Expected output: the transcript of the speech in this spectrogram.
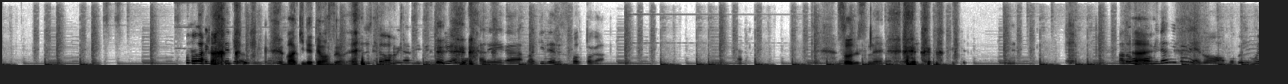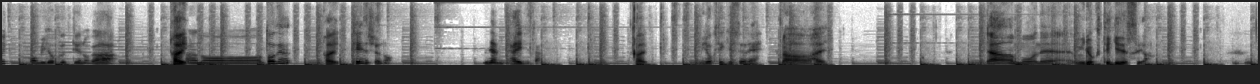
湧き出てるんですね。湧き出てますよね。そう南口にはもうカレーが湧き出るスポットが。そうですね。あと僕、はい南カレーの僕もう一個魅力っていうのが、はい。あのー当然はい。店主の南泰治さん。はい。魅力的ですよね。ああ、はい。いやーもうね、魅力的ですよ。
